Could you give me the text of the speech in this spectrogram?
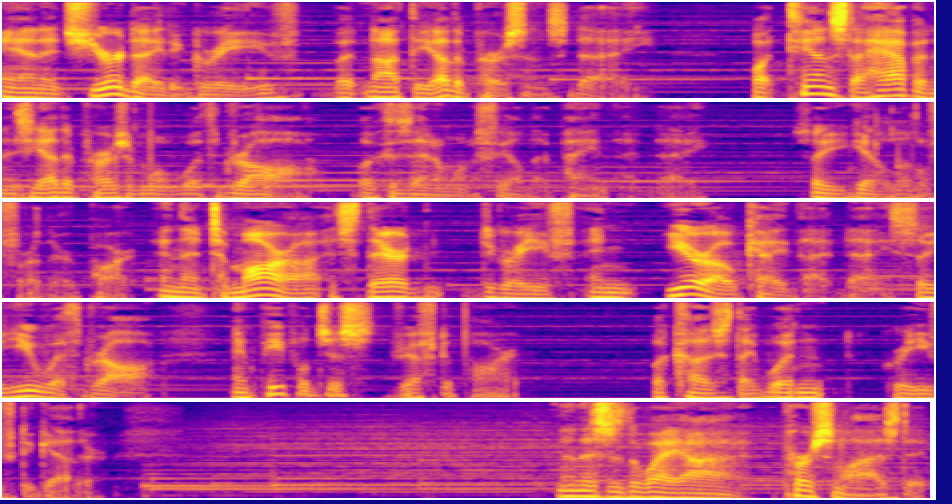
and it's your day to grieve, but not the other person's day, what tends to happen is the other person will withdraw because they don't want to feel that pain that day. So you get a little further apart. And then tomorrow it's their grief and you're okay that day. So you withdraw and people just drift apart because they wouldn't grieve together. And this is the way I personalized it.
